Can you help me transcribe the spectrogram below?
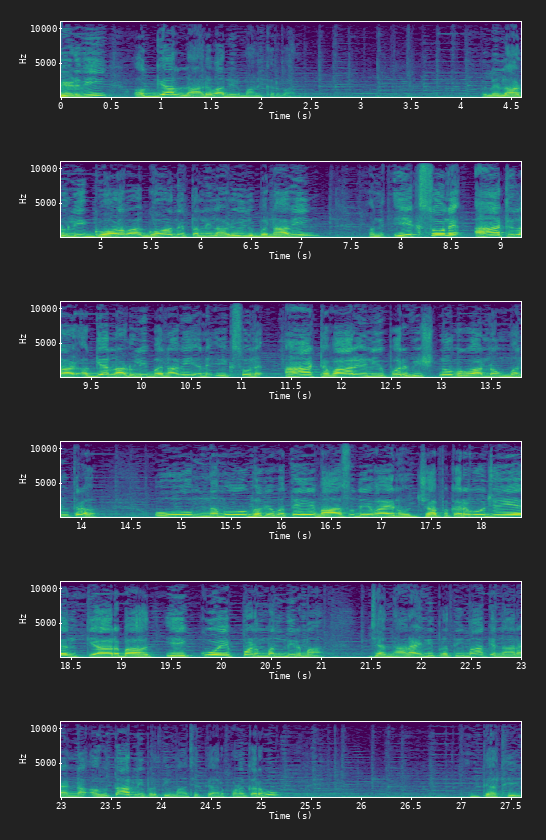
ભેળવી અગિયાર લાડવા નિર્માણ કરવાનું. એટલે લાડુલી ગોળ ગોળ અને તલની લાડુલી બનાવી અને એકસો ને આઠ લાડ અગિયાર લાડુલી બનાવી અને એકસો ને આઠ વાર એની ઉપર વિષ્ણુ ભગવાનનો મંત્ર, ઓમ નમો ભગવતે વાસુદેવાયનો જપ કરવો જોઈએ. ત્યારબાદ એ કોઈ પણ મંદિરમાં જ્યાં નારાયણની પ્રતિમા કે નારાયણના અવતારની પ્રતિમા છે તે અર્પણ કરવું. ત્યાંથી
